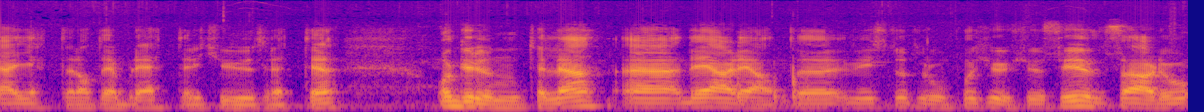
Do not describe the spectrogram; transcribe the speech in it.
jeg gjetter at det blir etter 2030. Og Grunnen til det eh, det er det at eh, hvis du tror på 2027, så er det jo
